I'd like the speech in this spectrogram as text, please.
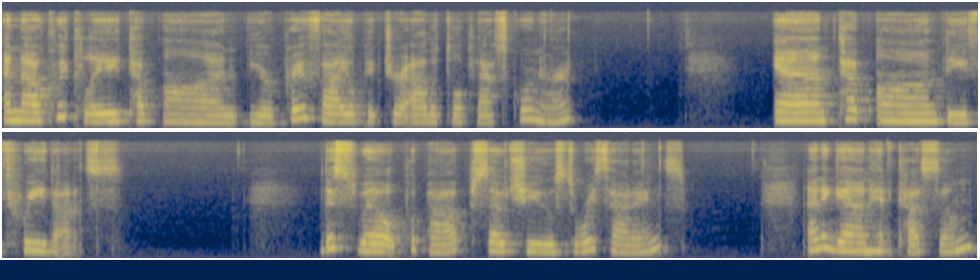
And now quickly tap on your profile picture at the top left corner and tap on the three dots. This will pop up, so choose story settings and again hit custom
